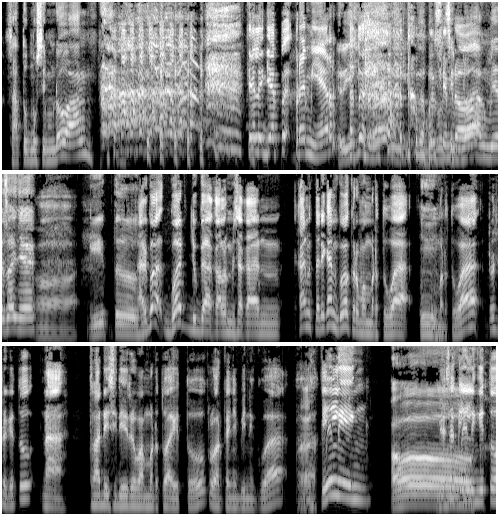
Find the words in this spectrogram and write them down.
Satu musim doang. Kayak lagi pe- premier Iya, satu, satu satu musim, doang. biasanya. Oh. Gitu. Nah, gua gua juga kalau misalkan kan tadi kan gua ke rumah mertua, Hmm. mertua terus udah gitu. Nah, tradisi di rumah mertua itu keluarganya bini gua eh, keliling. Oh. Biasa keliling gitu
